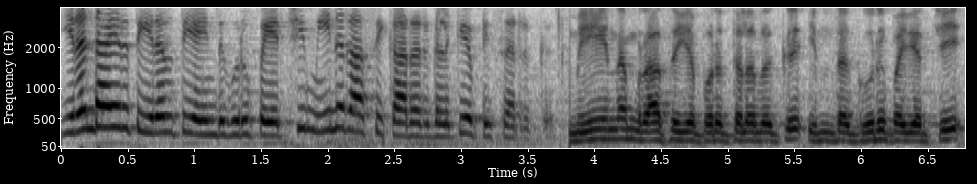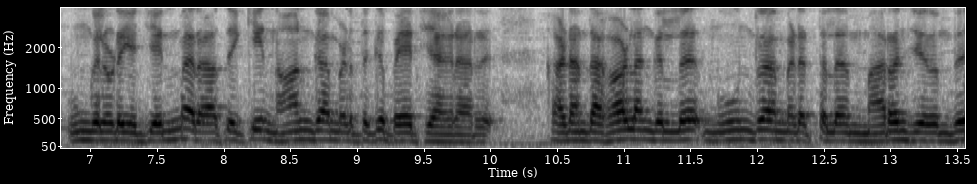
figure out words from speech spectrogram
இரண்டாயிரத்தி இருபத்தி ஐந்து குரு பயிற்சி மீன ராசிக்காரர்களுக்கு எப்படி சார் இருக்கு? மீனம் ராசியை பொறுத்தளவுக்கு இந்த குரு பயிற்சி உங்களுடைய ஜென்ம ராசிக்கு நான்காம் இடத்துக்கு பயிற்சி ஆகிறாரு. கடந்த காலங்களில் மூன்றாம் இடத்துல மறைஞ்சிருந்து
